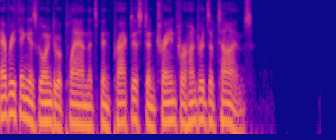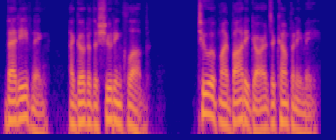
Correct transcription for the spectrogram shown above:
Everything is going to a plan that's been practiced and trained for hundreds of times. That evening, I go to the shooting club. Two of my bodyguards accompany me.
